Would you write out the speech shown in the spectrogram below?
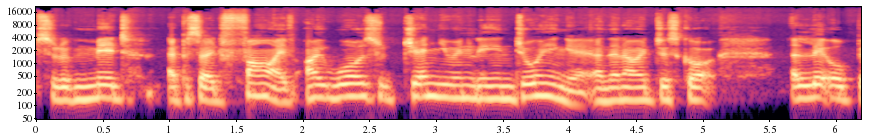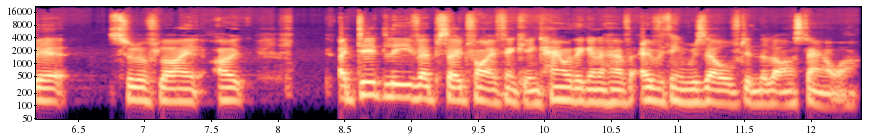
sort of mid episode five, I was genuinely enjoying it, and then I just got a little bit sort of like I I did leave episode five thinking, how are they going to have everything resolved in the last hour?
